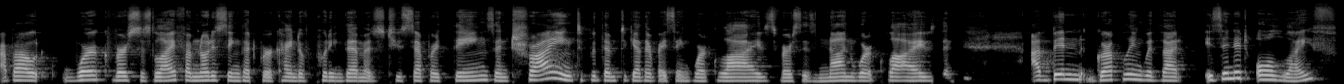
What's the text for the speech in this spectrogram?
about work versus life i'm noticing that we're kind of putting them as two separate things and trying to put them together by saying work lives versus non-work lives and i've been grappling with that. Isn't it all life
